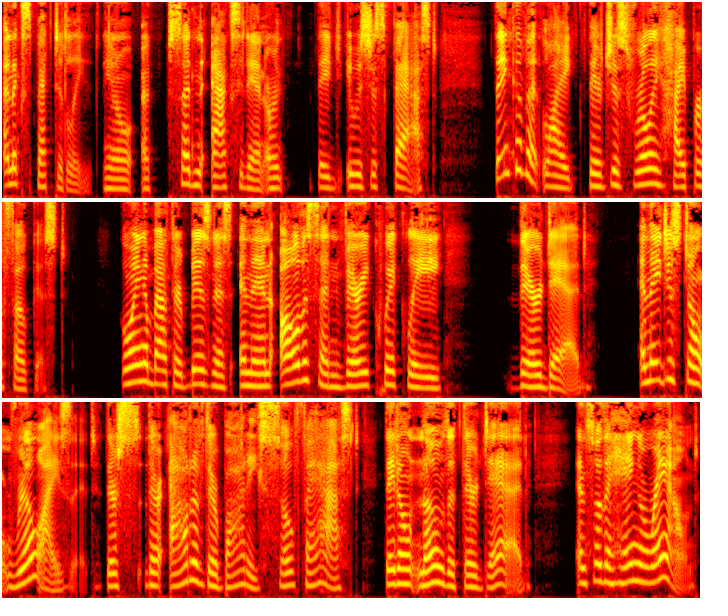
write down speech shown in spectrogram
unexpectedly you know a sudden accident or they it was just fast think of it like they're just really hyper focused going about their business and then all of a sudden very quickly they're dead. And they just don't realize it. They're they're out of their body so fast they don't know that they're dead. And so they hang around.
